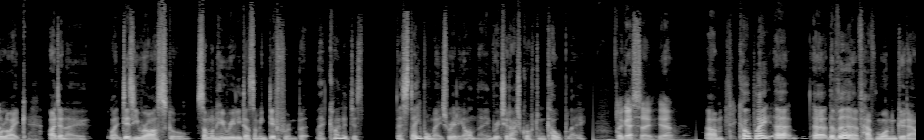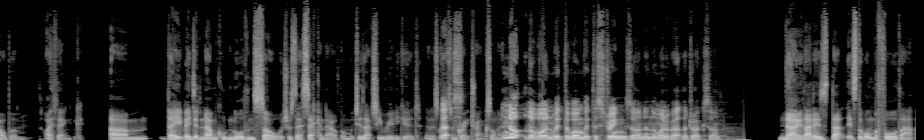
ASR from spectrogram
or like i don't know like dizzee rascal someone who really does something different but they're kind of just they're stablemates really aren't they richard ashcroft and coldplay I guess so. Yeah. um coldplay uh, uh the verve have one good album i think um they they did an album called northern soul which was their second album which is actually really good and it's got some great tracks on it Not the one with the one with the strings on and the one about the drugs on. No, that is that. It's the one before that.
